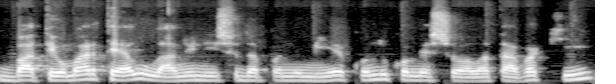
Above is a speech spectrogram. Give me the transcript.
bateu o martelo lá no início da pandemia, quando começou ela estava aqui,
